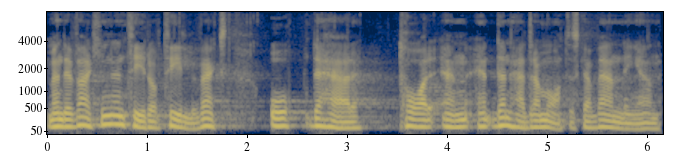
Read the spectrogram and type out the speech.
men det är verkligen en tid av tillväxt. Och det här tar en, en, den här dramatiska vändningen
